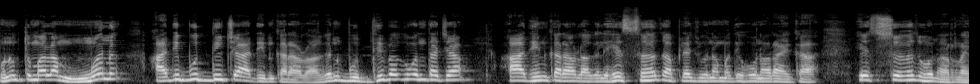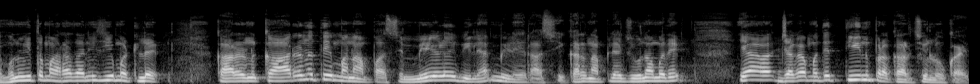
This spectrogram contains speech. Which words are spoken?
म्हणून तुम्हाला मन आधी बुद्धीच्या अधीन करावं लागेल. बुद्धी भगवंताच्या अधीन करावं लागेल. हे सहज आपल्या जीवनामध्ये होणार आहे का? हे सहज होणार नाही. म्हणून इथं महाराजांनी जी म्हटलं आहे कारण कारण ते मनापासे मेळविल्या मिळे राशी कारण आपल्या जीवनामध्ये या जगामध्ये तीन प्रकारचे लोक आहेत.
